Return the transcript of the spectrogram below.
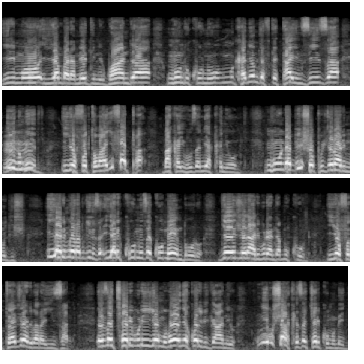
irimo yiyambara made in rwanda nkunda ukuntu kanyombya afite tayi nziza ibintu nk'ibyo. Iyo foto bayifata bakayihuza n'iya kanyombya nkunda bishop gerard mugisha. Iyo arimo arabwiriza iyo ari kuntuze ku mpemburo ngewe gerard buriya ndamukunda. Iyo foto ya gerard barayizana. Ezekeri buriya mubonye akora ibiganiro niba ushaka ezekeri kumumenya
